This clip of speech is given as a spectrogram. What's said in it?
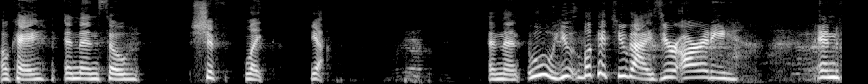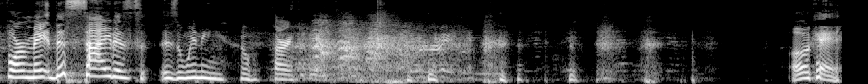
Okay, and then so shift like yeah and then ooh you look at you guys you're already in formation this side is is winning oh sorry okay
